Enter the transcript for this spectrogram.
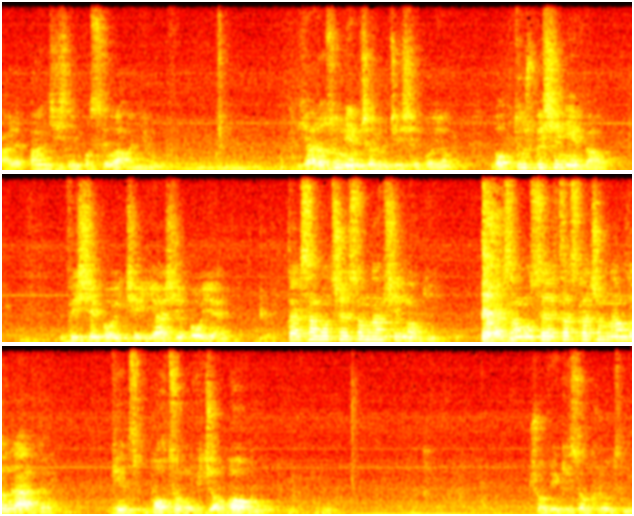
Ale Pan dziś nie posyła aniołów. Ja rozumiem, że ludzie się boją, bo któż by się nie bał? Wy się boicie, ja się boję. Tak samo trzęsą nam się nogi. Tak samo serca skaczą nam do gardeł. Więc po co mówić o Bogu? Człowiek jest okrutny,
